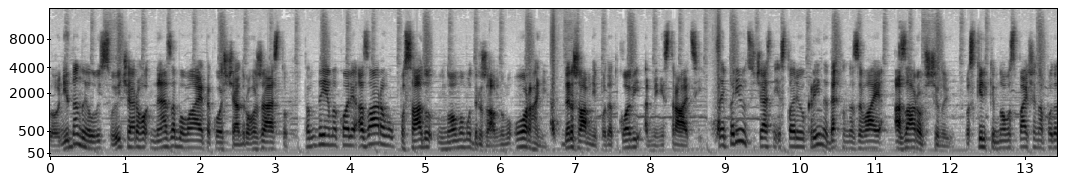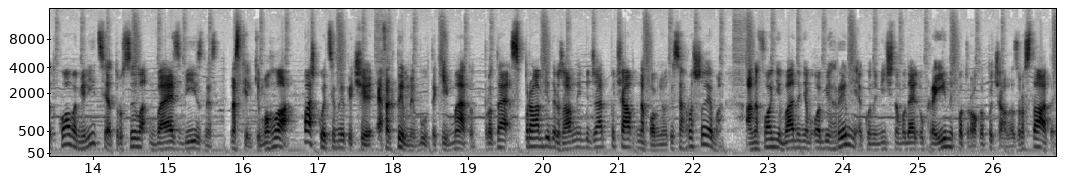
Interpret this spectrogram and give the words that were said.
Леонід Данилович, в свою чергу, не забуває такого щедрого жесту та надає Миколі Азарову посаду в новому державному органі державній податковій адміністрації. Цей період сучасній історії України дехто називає Азаровщиною, оскільки новоспечена податкова міліція трусила весь бізнес, наскільки могла. Важко оцінити, чи ефективним був такий метод. Проте справді державний бюджет почав наповнюватися грошима. А на фоні введення в обіг гривні економічна модель України потрохи почала зростати.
